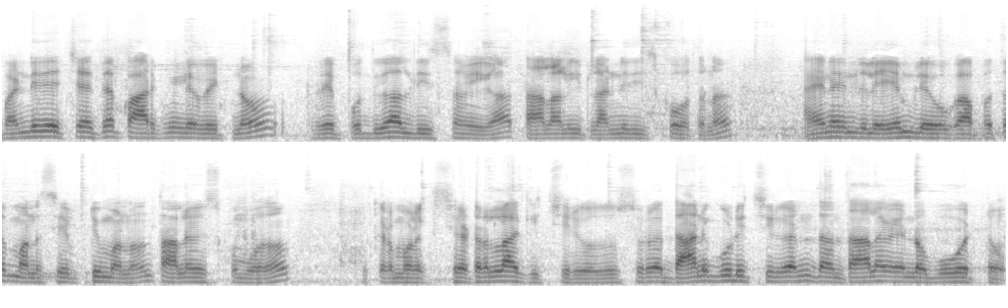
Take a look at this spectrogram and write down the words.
బండి తెచ్చి అయితే పార్కింగ్లో పెట్టినాం. రేపు పొద్దుగాలు తీస్తాం ఇక. తాళాలు ఇట్లా అన్నీ తీసుకుపోతున్నా అయినా ఇందులో ఏం లేవు కాకపోతే మన సేఫ్టీ మనం తాళం వేసుకొని పోదాం. ఇక్కడ మనకి షటర్ లాక్ ఇచ్చారు చూస్తారు దానికి కూడా ఇచ్చారు కానీ దాని తాళం ఎన్నో పోగొట్టాం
